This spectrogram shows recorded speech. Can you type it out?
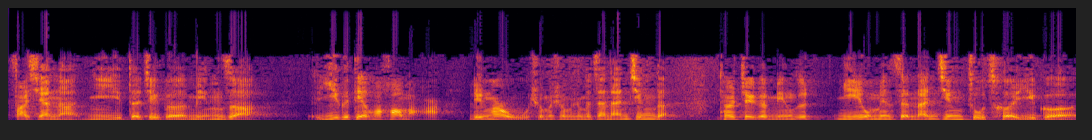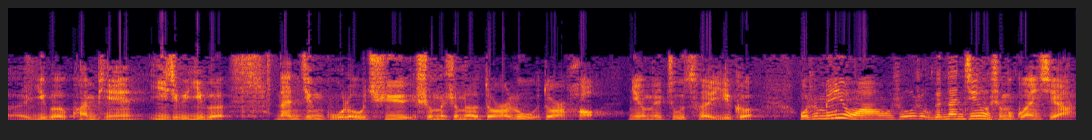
发现呢，你的这个名字啊，一个电话号码零二五什么什么什么在南京的。他说这个名字你有没有在南京注册一个一个宽频，一这个一个南京鼓楼区什么什么多少路多少号？你有没有注册一个？我说没有啊。我说我说我跟南京有什么关系啊？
